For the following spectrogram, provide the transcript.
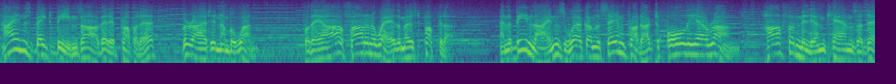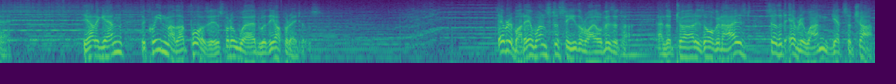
Heinz baked beans are very properly variety number one, for they are far and away the most popular. And the bean lines work on the same product all the year round, half a million cans a day. Here again, the Queen Mother pauses for a word with the operators. Everybody wants to see the royal visitor, and the tour is organized so that everyone gets a chance.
